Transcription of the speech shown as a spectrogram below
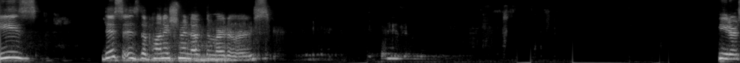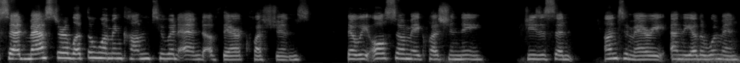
These, this is the punishment of the murderers. Peter said, Master, let the woman come to an end of their questions, that we also may question thee. Jesus said unto Mary and the other women,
